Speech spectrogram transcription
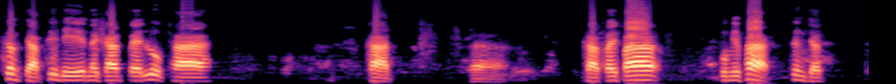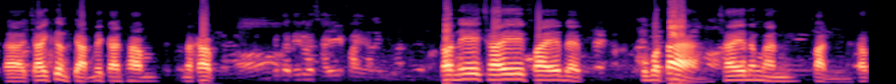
เครื่องจักรที่ดีในการแปรรูปชาขาดเอ่อขาดไฟฟ้าภูมิภาค ซึ่งจะเอ่อใช้เครื่องจักรในการทำนะครับตอนนี้เราใช้ไฟอะไรอยู่ตอนนี้ใช้ไฟแบบคูโบต้าใช้น้ำมันปั่นนะครับ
